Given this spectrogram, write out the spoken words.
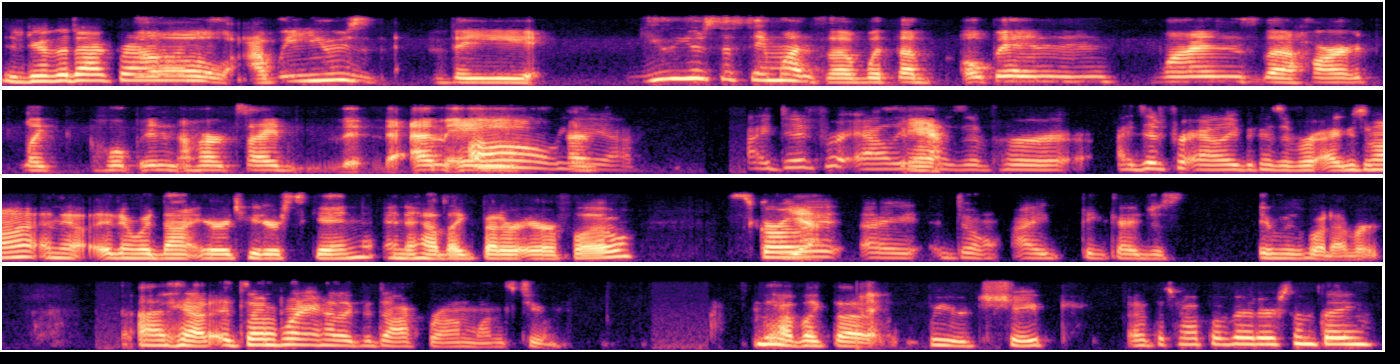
Did you have the Doc Brown no, ones? No, we use the. You use the same ones the with the open ones, the heart like open heart side, the, the M A. Oh yeah, yeah. I did for Allie yeah. because of her. I did for Allie because of her eczema, and it, and it would not irritate her skin, and it had like better airflow. Scarlet, yeah. I don't. I think I just it was whatever. I had at some point I had like the Doc Brown ones too. They have like the weird shape at the top of it or something.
